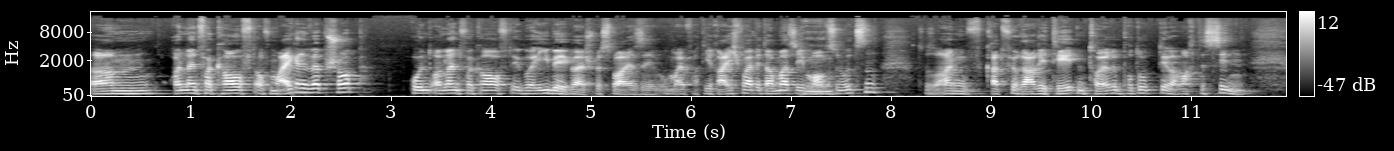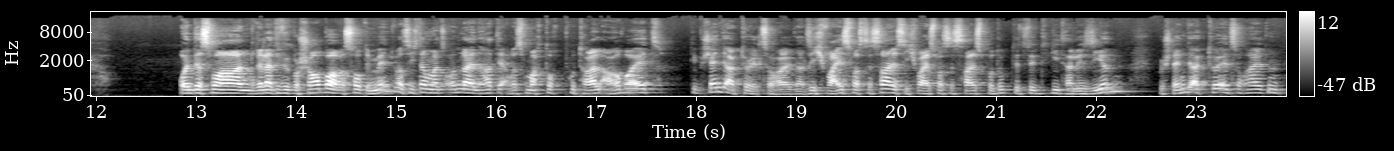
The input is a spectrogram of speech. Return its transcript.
Ähm, online verkauft auf dem eigenen Webshop und online verkauft über eBay beispielsweise, um einfach die Reichweite damals eben mhm. auch zu nutzen, zu sagen, gerade für Raritäten, teure Produkte, da macht es Sinn. Und das war ein relativ überschaubares Sortiment, was ich damals online hatte, aber es macht doch brutal Arbeit, die Bestände aktuell zu halten. Also ich weiß, was das heißt. Ich weiß, was das heißt, Produkte zu digitalisieren, Bestände aktuell zu halten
